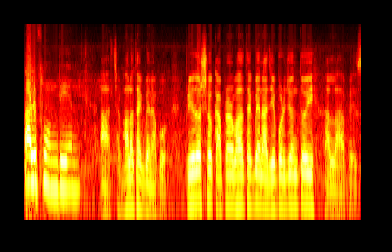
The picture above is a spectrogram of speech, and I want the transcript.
তাহলে ফোন দিয়েন। আচ্ছা ভালো থাকবেন আপু। প্রিয় দর্শক আপনারা ভালো থাকবেন। আজ এ পর্যন্তই। আল্লাহ হাফেজ।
